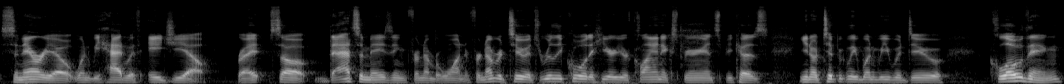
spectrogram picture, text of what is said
scenario when we had with AGL, right? So that's amazing for number one. And for number two, it's really cool to hear your client experience because, you know, typically when we would do clothing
